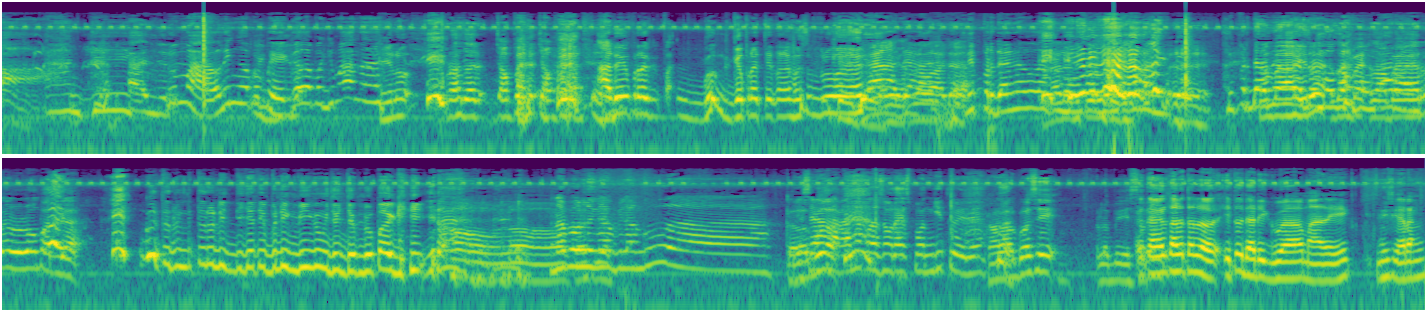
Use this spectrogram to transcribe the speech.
Anjing. Lu maling apa begal apa gimana? Ih, lu perasaan copet copet. ada yang pernah, gue gak pernah cerita sama sebelumnya. Ya, ada, ada. ada. Ini perdana lu. Ini Ini perdana sampai akhirnya sampai lu lompat gak? Gue turun turun di, di jati bening bingung jam jam 2 pagi. Ya Allah. Kenapa lu nggak bilang gua? Kalau gua- anak-anak langsung respon gitu ya. Kalau gue sih Eh, lebih sering taruh, taruh, taruh. Itu dari gua Malik. Ini sekarang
